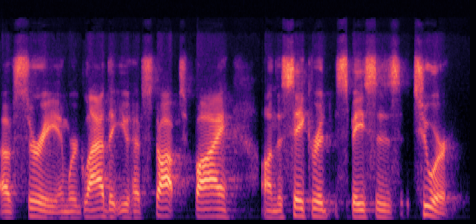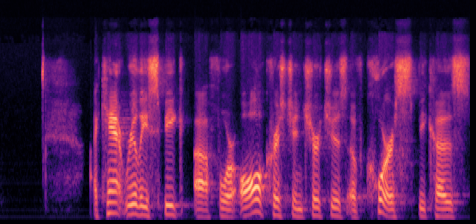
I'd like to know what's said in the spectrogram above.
of Surrey, and we're glad that you have stopped by on the Sacred Spaces tour. I can't really speak uh, for all Christian churches, of course, because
